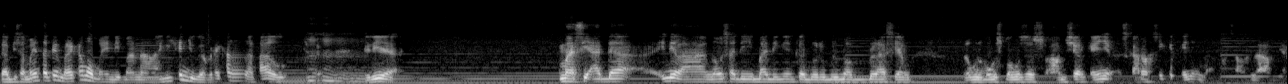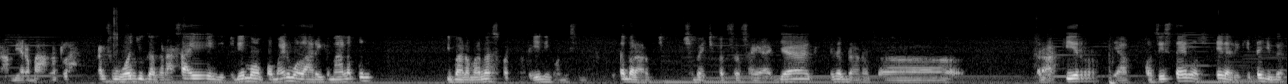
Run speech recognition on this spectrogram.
nggak bisa main tapi mereka mau main di mana lagi kan juga mereka nggak tahu gitu. mm-hmm. jadi ya masih ada inilah nggak usah dibandingin ke 2015 yang bagus-bagus terus Amsyar kayaknya sekarang sih kayaknya nggak masalah nggak ambiar-ambiar banget lah kan semua juga ngerasain gitu dia mau pemain mau lari ke mana pun di mana-mana seperti ini kondisinya kita berharap supaya cepat selesai aja kita berharap uh, terakhir ya konsisten maksudnya dari kita juga.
